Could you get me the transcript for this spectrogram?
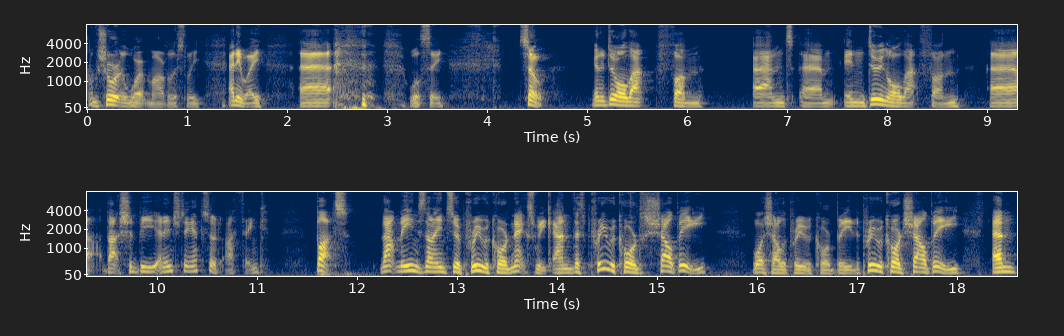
I'm sure it'll work marvelously. Anyway, uh, we'll see. So I'm gonna do all that fun, and um, in doing all that fun. Uh, that should be an interesting episode, I think. But that means that I need to pre record next week, and the pre record shall be. What shall the pre record be? The pre record shall be. Um,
